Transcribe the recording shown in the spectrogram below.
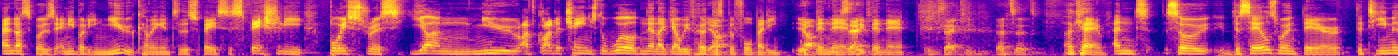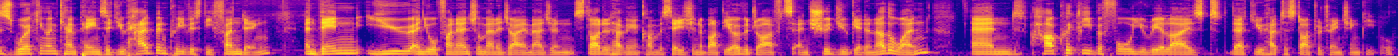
and I suppose anybody new coming into the space, especially boisterous, young, new, I've got to change the world. And they're like, yeah, we've heard yeah. this before, buddy. We've been there. Exactly. We've been there. Exactly. That's it. Okay. And so the sales weren't there. The team is working on campaigns that you had been previously funding. And then you and your financial manager, I imagine, started having a conversation about the overdrafts and should you get another one? And how quickly before you realized that you had to start retrenching people?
